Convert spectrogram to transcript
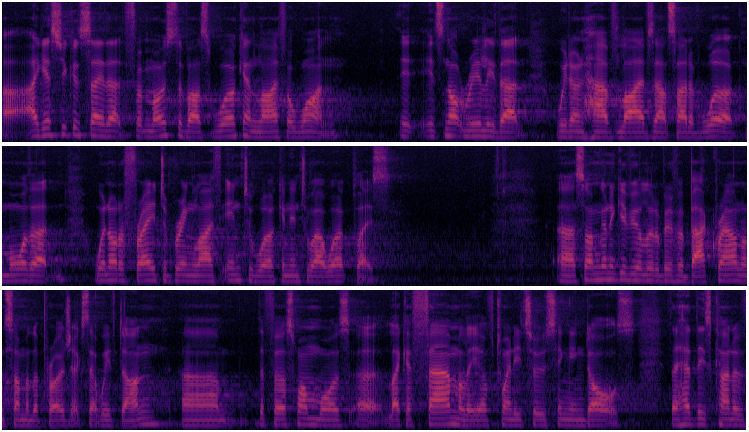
Uh, I guess you could say that for most of us, work and life are one. It, it's not really that we don't have lives outside of work, more that we're not afraid to bring life into work and into our workplace. Uh, so I'm going to give you a little bit of a background on some of the projects that we've done. Um, the first one was uh, like a family of 22 singing dolls. They had these kind of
